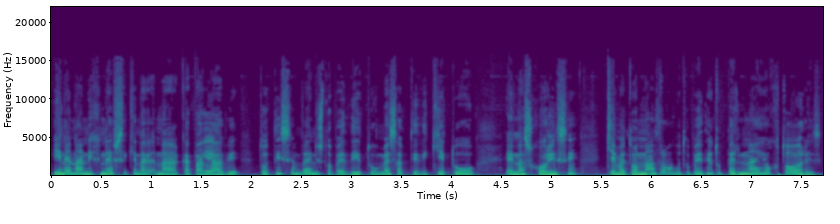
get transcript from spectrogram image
Είναι να ανοιχνεύσει και να, να καταλάβει το τι συμβαίνει στο παιδί του μέσα από τη δική του ενασχόληση και με τον άνθρωπο που το παιδί του περνάει 8 ώρες.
